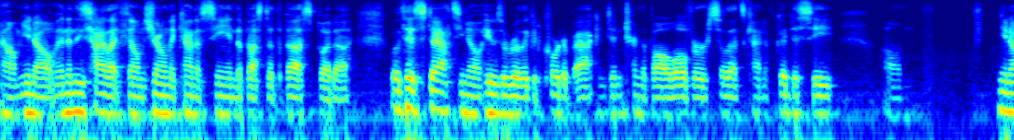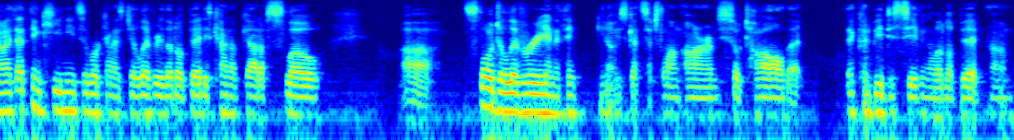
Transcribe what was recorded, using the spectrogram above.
um, you know, and in these highlight films, you're only kind of seeing the best of the best. But uh, with his stats, you know, he was a really good quarterback and didn't turn the ball over, so that's kind of good to see. Um, you know, I, I, think he needs to work on his delivery a little bit. He's kind of got a slow, uh, slow delivery, and I think you know he's got such long arms, so tall that that could be deceiving a little bit. Um,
